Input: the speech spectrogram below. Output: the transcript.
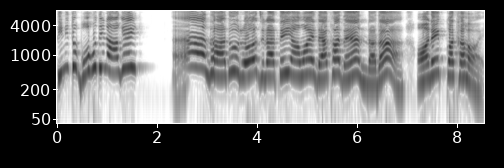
তিনি তো বহুদিন আগেই দাদু রোজ রাতেই আমায় দেখা দেন, দাদা। অনেক কথা হয়।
